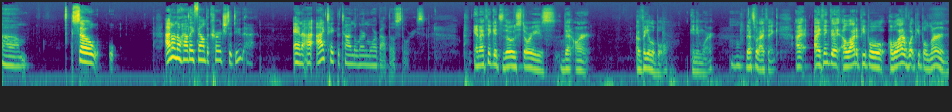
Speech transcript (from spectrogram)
Um, so I don't know how they found the courage to do that. And I, I take the time to learn more about those stories. And I think it's those stories that aren't available anymore. That's what I think. I, I think that a lot of people, a lot of what people learn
